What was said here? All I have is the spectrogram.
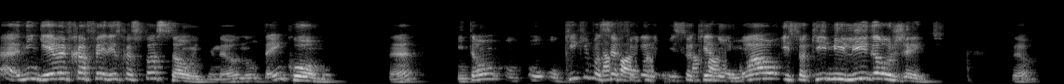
É, ninguém vai ficar feliz com a situação, entendeu? Não tem como, né? Então, o, o, que que você fala? Isso aqui é normal, isso aqui me liga urgente, entendeu?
